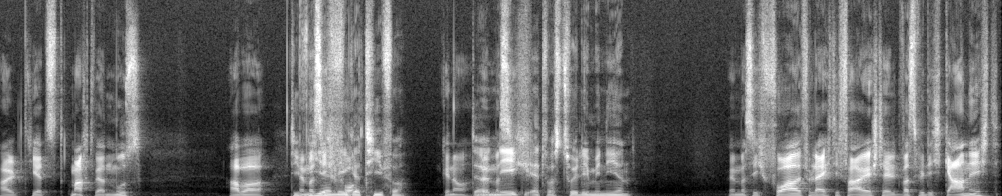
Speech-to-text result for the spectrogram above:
halt jetzt gemacht werden muss. Aber die wenn man sich negativer, genau, der wenn Neg sich, etwas zu eliminieren. wenn man sich vorher vielleicht die Frage stellt, was will ich gar nicht,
